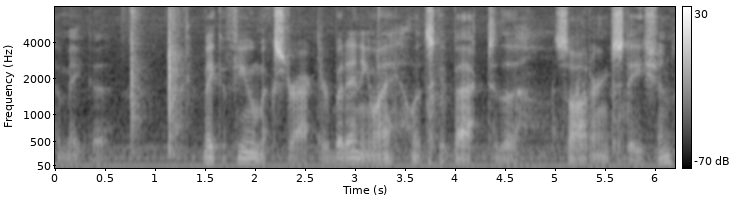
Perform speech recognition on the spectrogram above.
to make a make a fume extractor. But anyway let's get back to the soldering station.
